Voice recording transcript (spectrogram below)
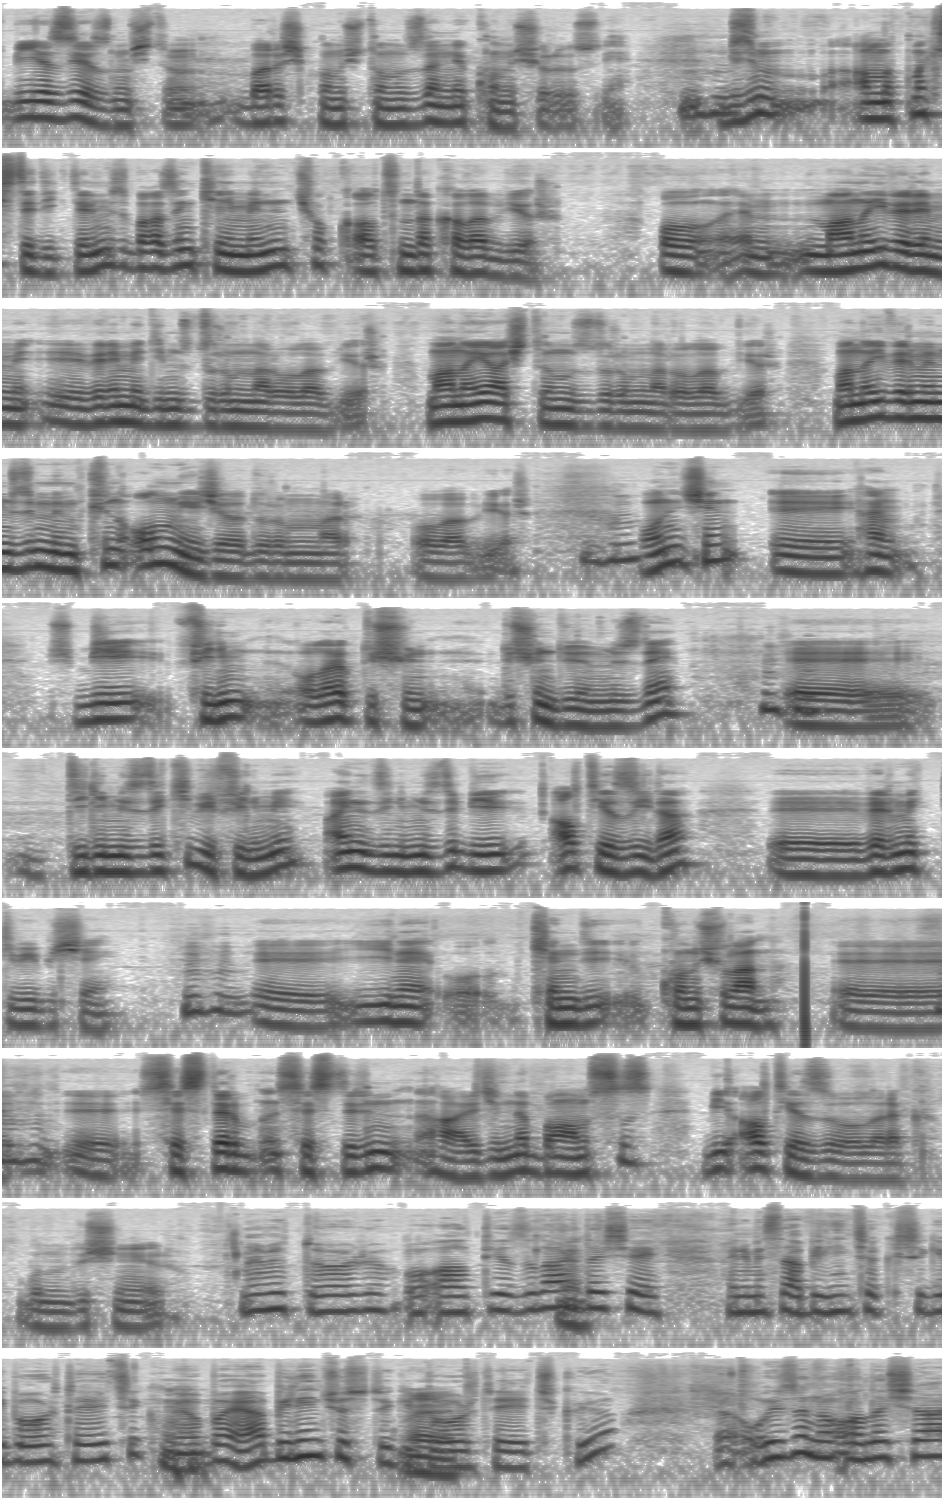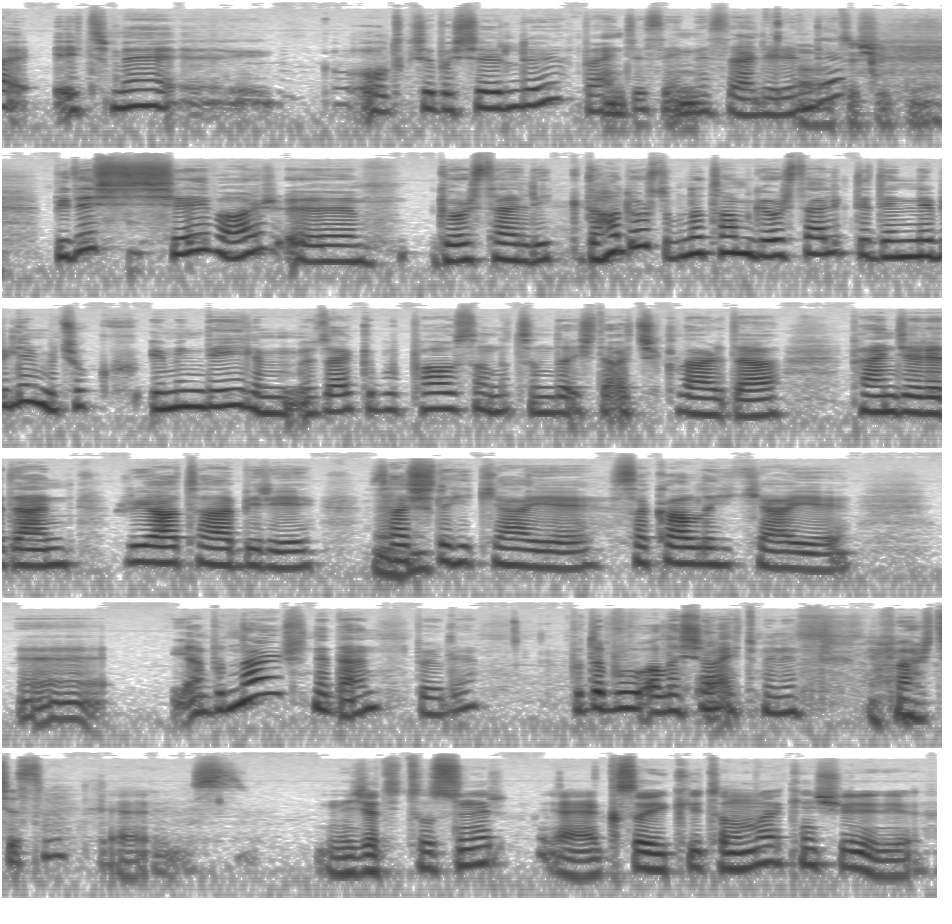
bir yazı yazmıştım. Barış konuştuğumuzda ne konuşuruz diye. Hı hı. Bizim anlatmak istediklerimiz bazen kelimenin çok altında kalabiliyor. o manayı vereme, veremediğimiz durumlar olabiliyor. Manayı açtığımız durumlar olabiliyor. Manayı vermemizin mümkün olmayacağı durumlar olabiliyor. Hı hı. Onun için e, hem bir film olarak düşün düşündüğümüzde e, dilimizdeki bir filmi aynı dilimizde bir altyazıyla e, vermek gibi bir şey. E, yine o kendi konuşulan e, e, sesler seslerin haricinde bağımsız bir altyazı olarak bunu düşünüyorum. Evet doğru. O altyazılar Hı. da şey hani mesela bilinç akışı gibi ortaya çıkmıyor. Hı. Bayağı bilinçüstü gibi evet. ortaya çıkıyor. E, o yüzden o alaşağı etme oldukça başarılı bence senin eserlerinde. Aa, teşekkürler. Bir de şey var e, görsellik. Daha doğrusu buna tam görsellik de denilebilir mi? Çok emin değilim. Özellikle bu Pau sanatında işte açıklarda, pencereden, rüya tabiri, saçlı Hı-hı. hikaye, sakallı hikaye. E, yani bunlar neden böyle? Bu da bu alaşağı etmenin parçası? Yani, Necati Tosuner yani kısa öyküyü tanımlarken şöyle diyor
